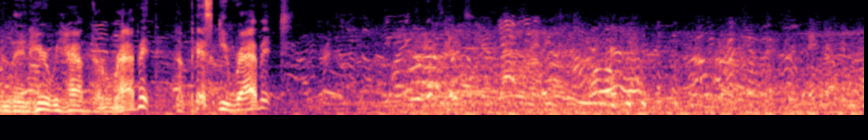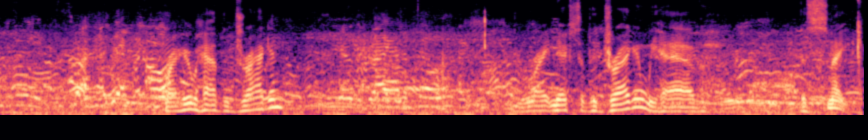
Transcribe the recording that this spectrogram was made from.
And then here we have the rabbit, the pesky rabbit. Right here we have the dragon. Right next to the dragon we have the snake.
